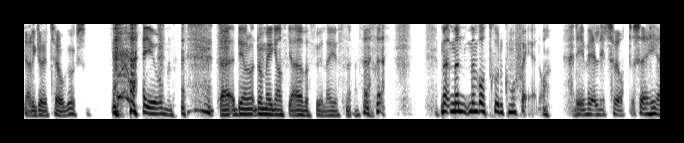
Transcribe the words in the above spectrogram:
Ja, det går ju tåg också. jo, men de är ganska överfulla just nu. Men, men, men vad tror du kommer ske då? Det är väldigt svårt att säga.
